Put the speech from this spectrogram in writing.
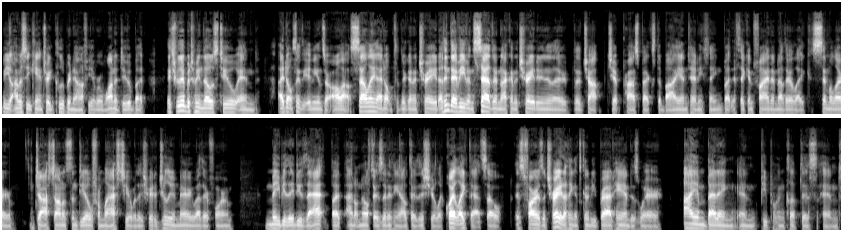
you obviously, you can't trade Kluber now if you ever wanted to, but it's really between those two. And I don't think the Indians are all out selling. I don't think they're going to trade. I think they've even said they're not going to trade any of their, their chop chip prospects to buy into anything. But if they can find another like similar Josh Donaldson deal from last year where they traded Julian Merryweather for him, maybe they do that, but I don't know if there's anything out there this year like quite like that. So as far as a trade, I think it's going to be Brad Hand is where I am betting, and people can clip this and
